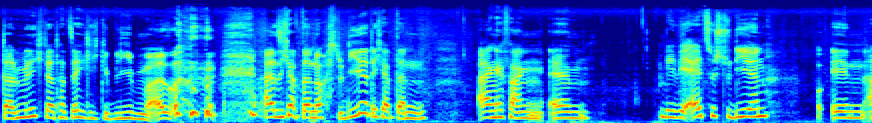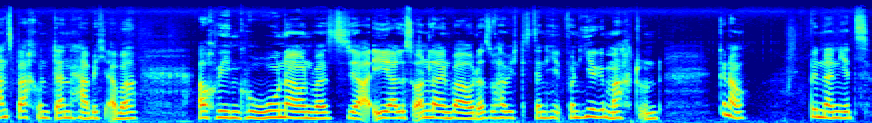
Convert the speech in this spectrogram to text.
dann bin ich da tatsächlich geblieben. Also, also ich habe dann noch studiert, ich habe dann angefangen, ähm, BWL zu studieren in Ansbach und dann habe ich aber auch wegen Corona und weil es ja eh alles online war oder so, habe ich das dann hier, von hier gemacht und genau, bin dann jetzt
